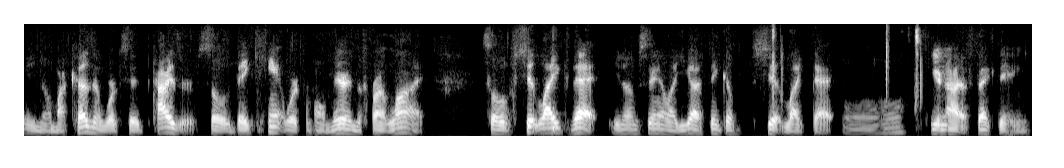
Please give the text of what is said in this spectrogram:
You know, my cousin works at Kaiser, so they can't work from home. They're in the front line. So shit like that, you know what I'm saying? Like you got to think of shit like that. Mhm. You're not affecting.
